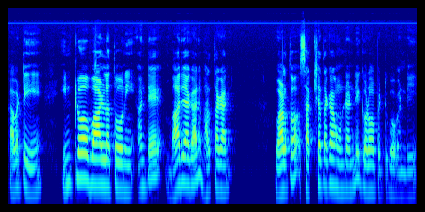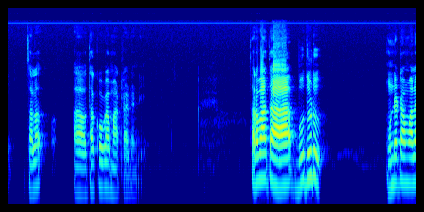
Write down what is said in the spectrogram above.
కాబట్టి ఇంట్లో వాళ్ళతోని అంటే భార్య కానీ భర్త కానీ వాళ్ళతో సఖ్యతగా ఉండండి గొడవ పెట్టుకోకండి. చాలా తక్కువగా మాట్లాడండి. తర్వాత బుధుడు ఉండటం వల్ల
